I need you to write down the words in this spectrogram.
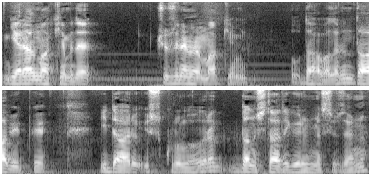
yerel mahkemede çözülemeyen mahkeme o davaların daha büyük bir idari üst kurulu olarak Danıştay'da görülmesi üzerine.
